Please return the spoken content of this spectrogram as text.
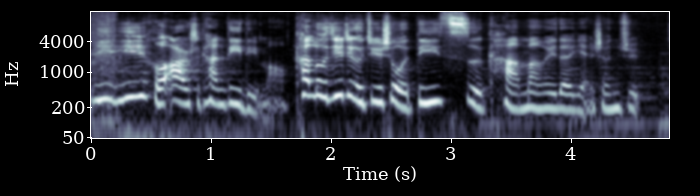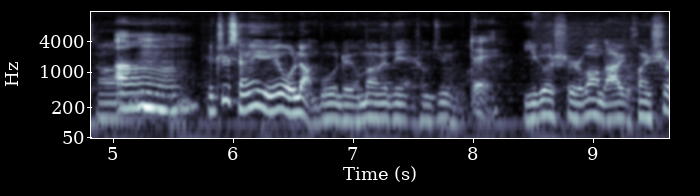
嗯，一一和二是看弟弟嘛。看洛基这个剧是我第一次看漫威的衍生剧，啊，嗯，之前也有两部这个漫威的衍生剧嘛，对，一个是《旺达与幻视》，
